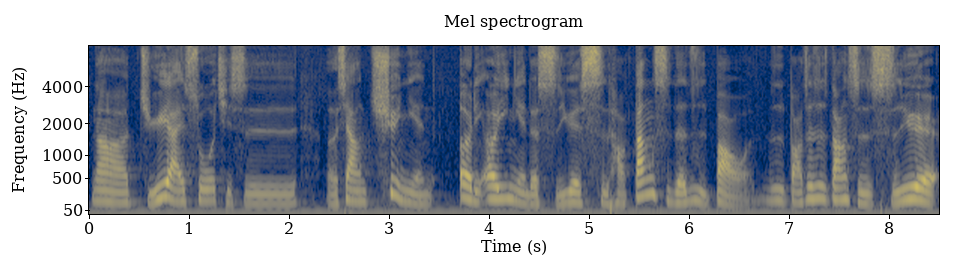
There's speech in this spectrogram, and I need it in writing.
那举例来说，其实呃，像去年二零二一年的十月四号，当时的日报日报，这是当时十月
